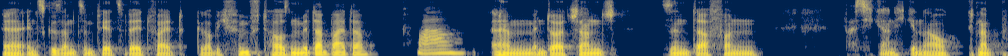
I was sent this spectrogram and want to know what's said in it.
Äh, insgesamt sind wir jetzt weltweit, glaube ich, 5000 Mitarbeiter. Wow. Ähm, in Deutschland sind davon, weiß ich gar nicht genau, knapp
